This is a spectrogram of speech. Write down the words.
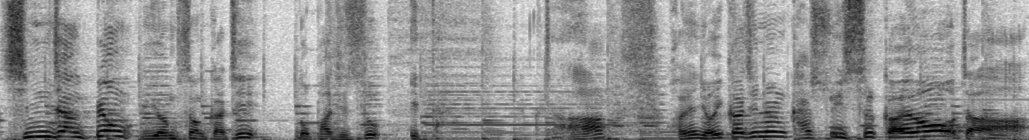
심장병 위험성까지 높아질 수 있다. 자, 과연 여기까지는 갈 수 있을까요? 자,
